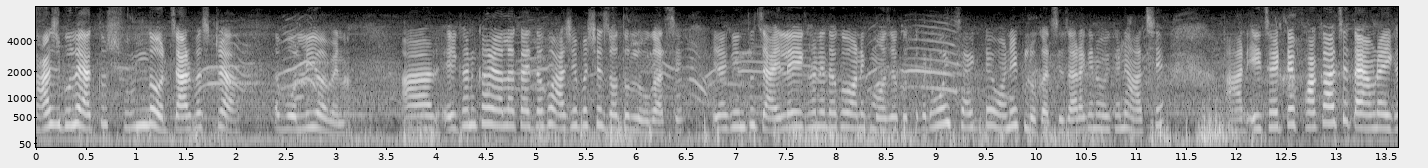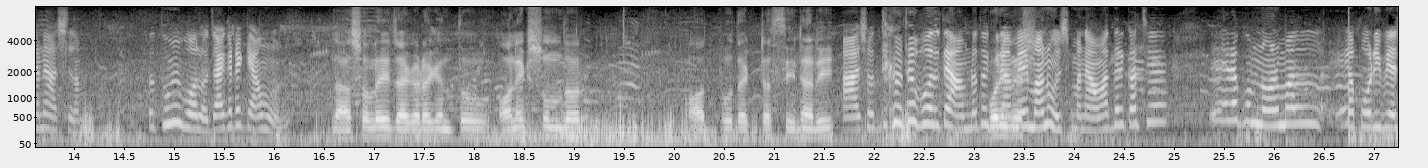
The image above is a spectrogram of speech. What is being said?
ঘাসগুলো এত সুন্দর চারপাশটা, তা বললেই হবে না। আর এখানকার এলাকায় দেখো আশেপাশে যত লোক আছে, এরা কিন্তু চাইলে এখানে দেখো অনেক মজা করতে পারে। ওই সাইডটায় অনেক লোক আছে, যারা কিনা ওইখানে আছে। আর এই সাইডটায় ফাঁকা আছে, তাই আমরা এখানে আসলাম। তো তুমি বলো, জায়গাটা কেমন? না, আসলে জায়গাটা কিন্তু অনেক সুন্দর। অদ্ভুত একটা সিনারি আর সত্যি কথা বলতে আমরা তো গ্রামের মানুষ মানে আমাদের কাছে এরকম নর্মাল পরিবেশ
